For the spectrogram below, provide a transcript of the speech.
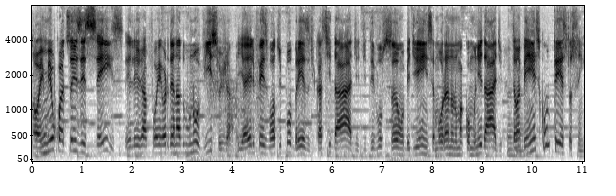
Ó, em 1406, ele já foi ordenado um noviço já. E aí ele fez voto de pobreza, de castidade, de devoção, obediência, morando numa comunidade. Então Uhum. é bem esse contexto, assim.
